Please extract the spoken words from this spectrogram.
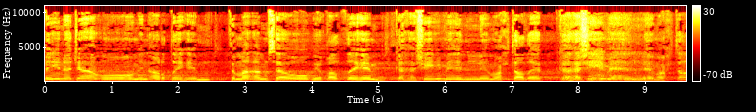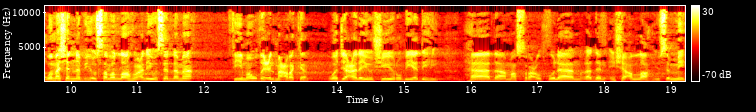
حين جاءوا من أرضهم ثم أمسوا بقضهم كهشيم لمحتضر. كهشيم لمحتضر. ومشى النبي صلى الله عليه وسلم في موضع المعركة وجعل يشير بيده. هذا مصرع فلان غدا إن شاء الله يسميه.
